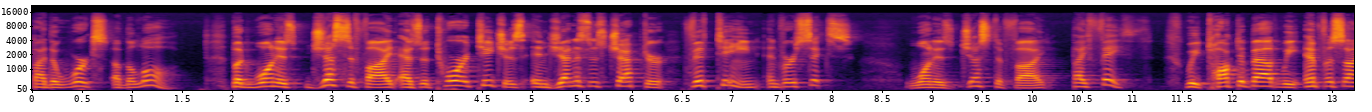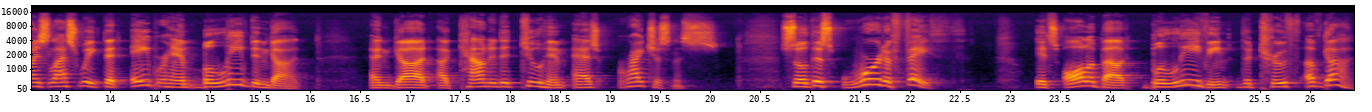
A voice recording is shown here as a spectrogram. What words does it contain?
by the works of the law, but one is justified as the Torah teaches in Genesis chapter 15 and verse 6. One is justified by faith. We talked about, we emphasized last week that Abraham believed in God and God accounted it to him as righteousness. So, this word of faith, it's all about believing the truth of God,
